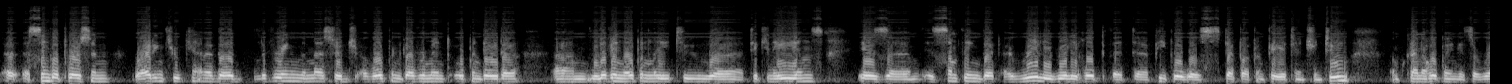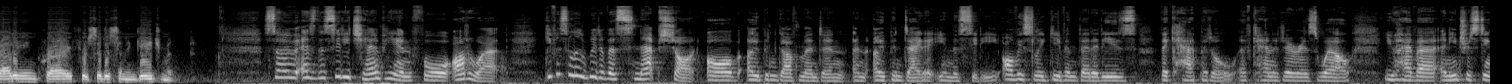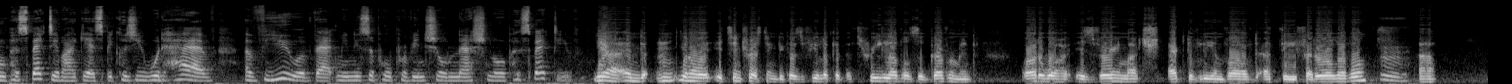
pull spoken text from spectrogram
a, a, single person riding through Canada, delivering the message of open government, open data, um, living openly to uh, to Canadians is um, is something that I really, really hope that uh, people will step up and pay attention to. I'm kind of hoping it's a rallying cry for citizen engagement. So, as the city champion for Ottawa, give us a little bit of a snapshot of open government and, and open data in the city. Obviously, given that it is the capital of Canada as well, you have a, an interesting perspective, I guess, because you would have a view of that municipal, provincial, national perspective. Yeah, and you know, it's interesting because if you look at the three levels of government, Ottawa is very much actively involved at the federal level. Mm. Uh,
